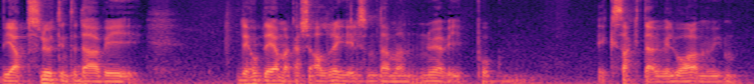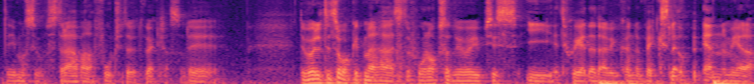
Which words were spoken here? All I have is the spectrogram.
vi är absolut inte där vi, det, det är man kanske aldrig liksom där man, nu är vi på exakt där vi vill vara men vi, det måste vara strävan att fortsätta utvecklas. Och det, det var lite tråkigt med den här situationen också, vi var ju precis i ett skede där vi kunde växla upp ännu mera.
